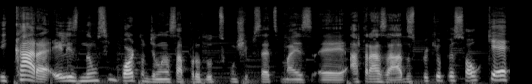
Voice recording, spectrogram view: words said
E, cara, eles não se importam de lançar produtos com chipsets mais é, atrasados, porque o pessoal quer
